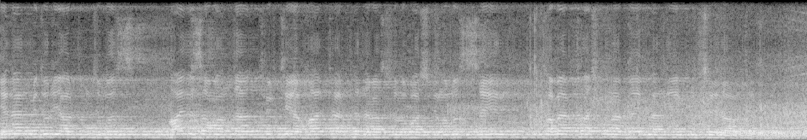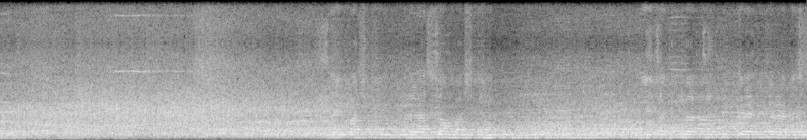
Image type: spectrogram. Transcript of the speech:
Genel Müdür Yardımcımız, aynı zamanda Türkiye Halter Federasyonu Başkanımız Sayın Kamer Taşpınar Beyefendi'yi kürsüye davet ediyorum. Sayın Başkanım, Federasyon Başkanı, Milli Takımlar Teknik Direktörümüz,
